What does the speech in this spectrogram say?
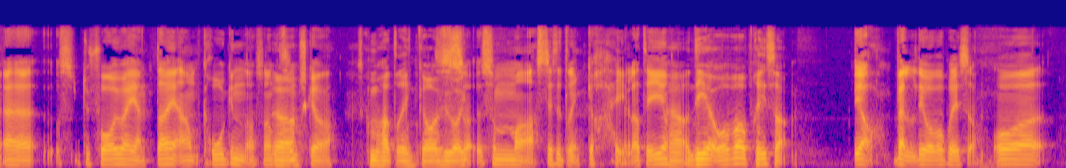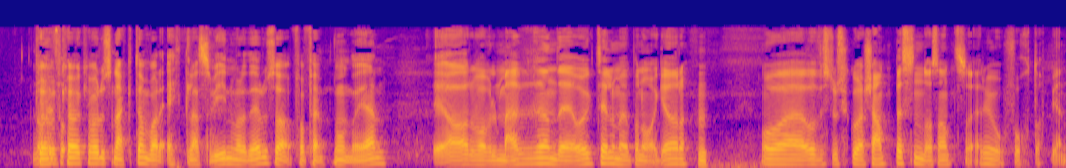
Eh, du får jo ei jente i armkroken da, sant, Ja. som, skal, Skal vi ha drinker og hun òg? så, som maser etter drinker hele tida. Ja, og de er overprisa. Ja, veldig overpriser. Og Hva, når du får- hva, hva var det du snakket om? Var det ett glass vin? Var det det du sa? For 1500 igjen? ja, det var vel mer enn det òg, til og med, på noe av det. Hm. Og, eh, og hvis du skulle ha sjampisen, da, sant, så er det jo fort opp igjen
